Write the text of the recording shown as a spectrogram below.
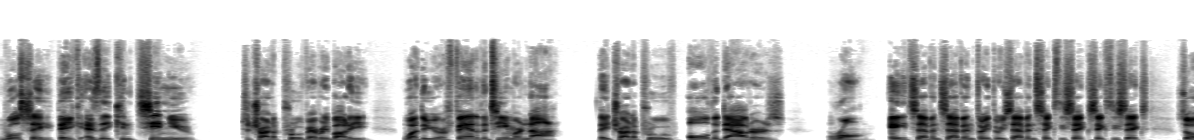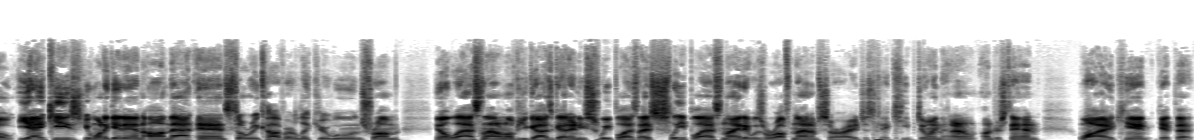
we'll see. They as they continue to try to prove everybody whether you're a fan of the team or not. They try to prove all the doubters wrong. 877-337-6666. So Yankees, you want to get in on that and still recover, lick your wounds from you know last night. I don't know if you guys got any sleep last night. Sleep last night. It was a rough night. I'm sorry. I just I keep doing that. I don't understand why I can't get that.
